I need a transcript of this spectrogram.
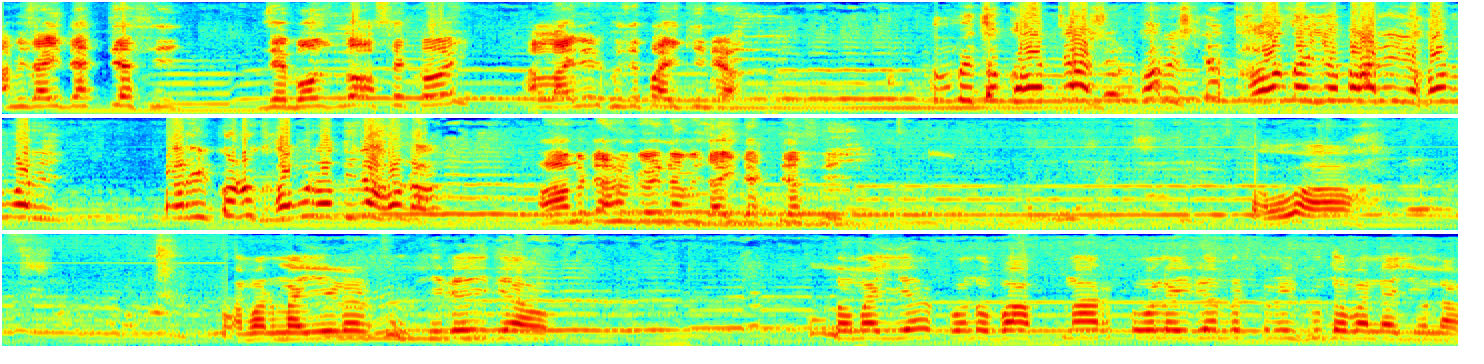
আমি যাই দেখতে আছি যে বজলো আছে কই আর লাইলির খুঁজে পাই কিনা। তুমি তো ঘর শাসন করিস না থাও যাইয়া বাড়ি হর বাড়ি। বাড়ির কোনো খবর দিনা হো না। আমি টাহন করি না আমি যাই দেখতে আছি আল্লাহ আমার মাইয়েরা তুমি ফিরেই দাও। কোনো মাইয়া কোনো বাপ মার কোল এই রামের তুমি খুদা বানাইও না।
